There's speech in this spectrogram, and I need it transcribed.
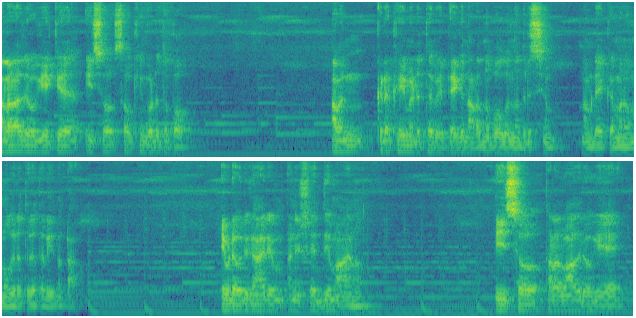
തളരാ രോഗിക്ക് ഈശോ സൗഖ്യം കൊടുത്തപ്പോൾ അവൻ കിടക്കയും എടുത്ത് വീട്ടിലേക്ക് നടന്നു പോകുന്ന ദൃശ്യം നമ്മുടെയൊക്കെ മനോമുഖരത്തിൽ തെളിയുന്നുണ്ടാകും. ഇവിടെ ഒരു കാര്യം അനിഷേധ്യമാണ്. ഈശോ തളർവാദ രോഗിയെ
